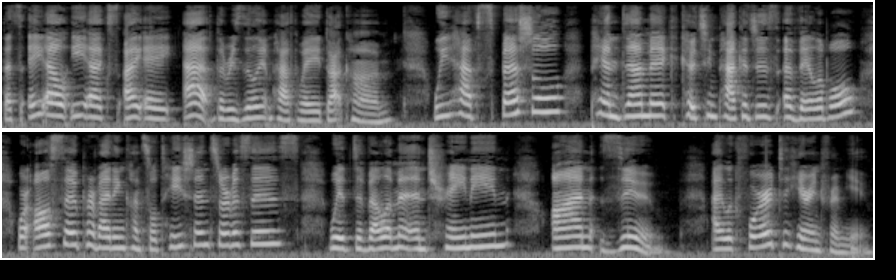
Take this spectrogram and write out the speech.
That's A-L-E-X-I-A at theresilientpathway.com. We have special pandemic coaching packages available. We're also providing consultation services with development and training on Zoom. I look forward to hearing from you.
